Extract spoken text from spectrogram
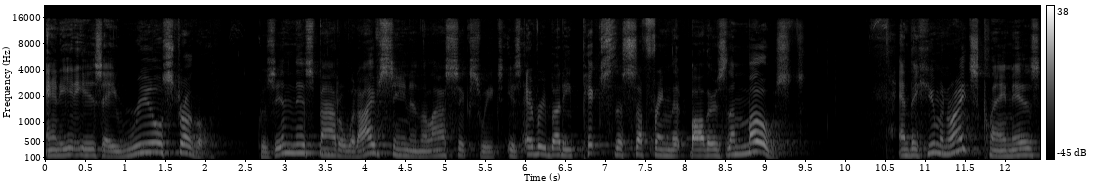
And it is a real struggle because in this battle, what I've seen in the last six weeks is everybody picks the suffering that bothers them most. And the human rights claim is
